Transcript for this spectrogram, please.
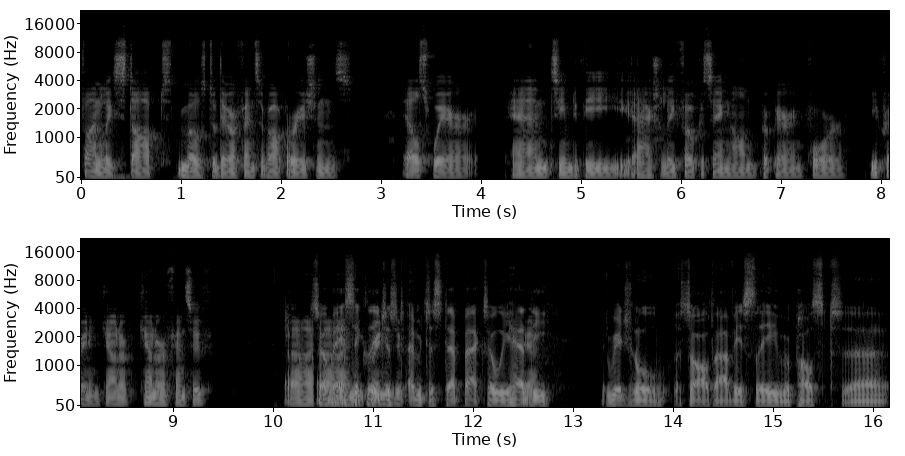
finally stopped most of their offensive operations elsewhere and seem to be actually focusing on preparing for Ukrainian counter counteroffensive. Uh, so basically, just I mean, to step back. So we had yeah. the original assault, obviously repulsed, uh,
